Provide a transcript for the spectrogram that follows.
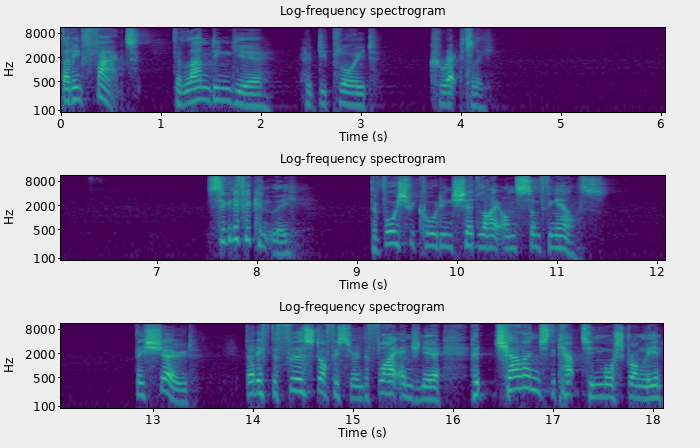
that, in fact, the landing gear had deployed correctly. Significantly, the voice recording shed light on something else. They showed that if the first officer and the flight engineer had challenged the captain more strongly and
